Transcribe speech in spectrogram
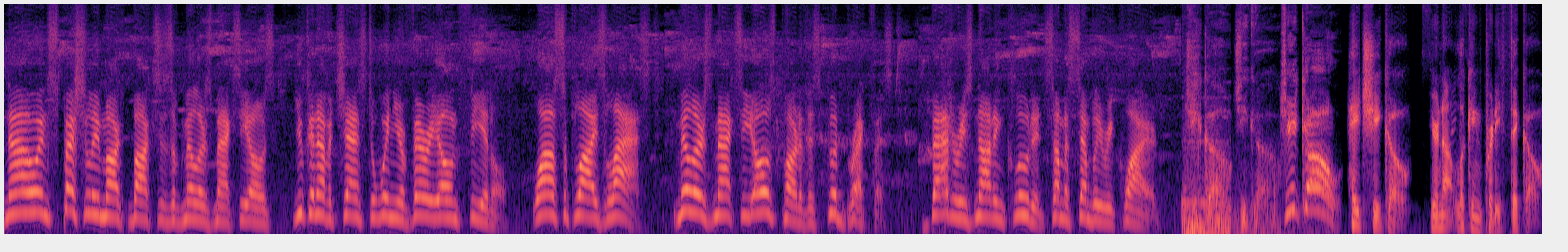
Now, in specially marked boxes of Miller's Maxi-Os, you can have a chance to win your very own Theodol. While supplies last, Miller's Maxi-Os part of this good breakfast. Batteries not included, some assembly required. Chico. Chico. Chico! Hey Chico, you're not looking pretty thicko.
